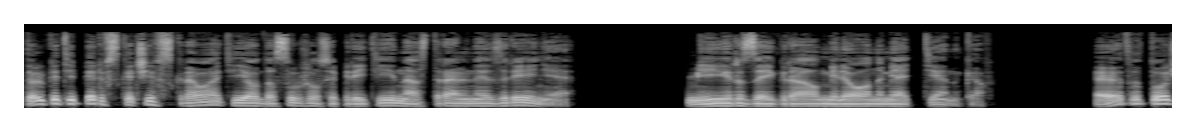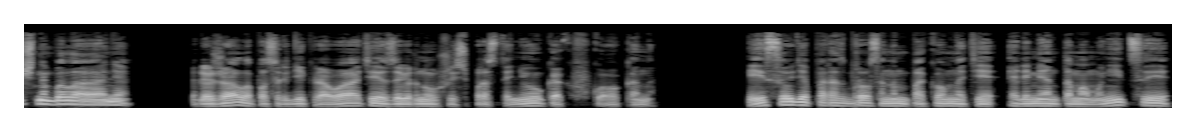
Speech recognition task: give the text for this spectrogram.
Только теперь, вскочив с кровати, я удосужился перейти на астральное зрение. Мир заиграл миллионами оттенков. Это точно была Аня. Лежала посреди кровати, завернувшись в простыню, как в кокон. И, судя по разбросанным по комнате элементам амуниции,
